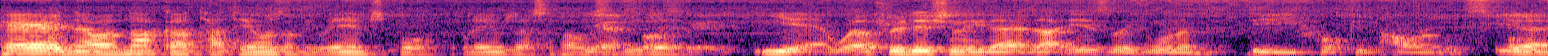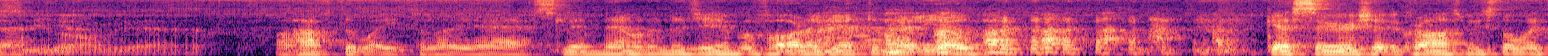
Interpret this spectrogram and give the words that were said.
heard now, I've not got tattoos on my ribs, but ribs are supposed Yeah, to be supposed the. to be. Yeah, well, traditionally that that is like one of the fucking horrible spots, Yeah. you know. Yeah. I'll have to wait till I uh, slim down in the gym before I get the belly out. get Sarah shit across my stomach.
